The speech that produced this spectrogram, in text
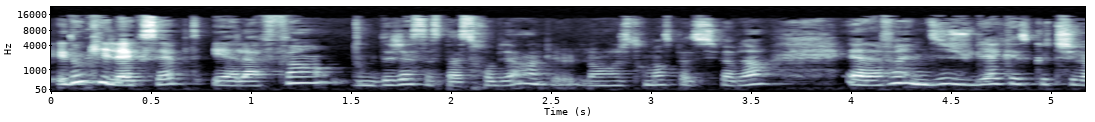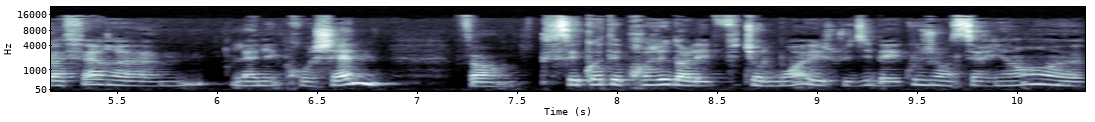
Et donc il accepte, et à la fin, donc déjà ça se passe trop bien, l'enregistrement se passe super bien, et à la fin il me dit, Julia, qu'est-ce que tu vas faire l'année prochaine? Enfin, c'est quoi tes projets dans les futurs mois? Et je lui dis, bah écoute, j'en sais rien.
